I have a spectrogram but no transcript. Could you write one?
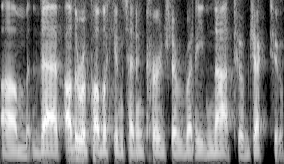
um, that other Republicans had encouraged everybody not to object to.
